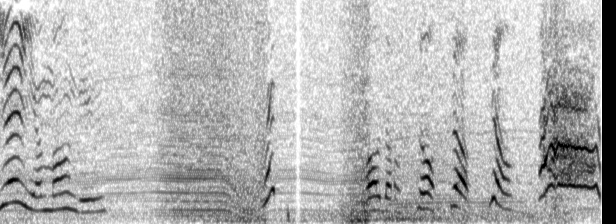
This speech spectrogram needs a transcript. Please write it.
Yeah, mongoose. Oh no! No! No! No! Ah!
